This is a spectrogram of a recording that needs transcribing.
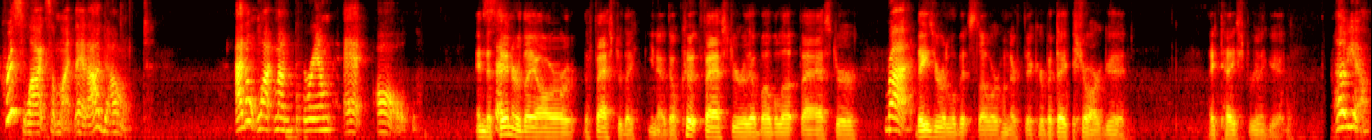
Chris likes them like that. I don't. I don't like mine brown at all. And the So- thinner they are, the faster they, you know, they'll cook faster, they'll bubble up faster. Right. These are a little bit slower when they're thicker, but they sure are good. They taste really good. Oh yeah.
